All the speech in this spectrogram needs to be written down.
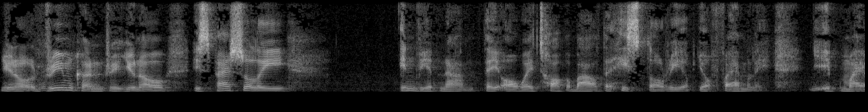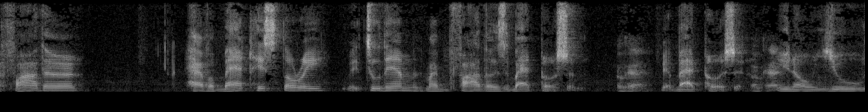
you know, dream country, you know, especially in Vietnam, they always talk about the history of your family. If my father have a bad history to them, my father is a bad person, Okay. You're a bad person. Okay. You know, you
